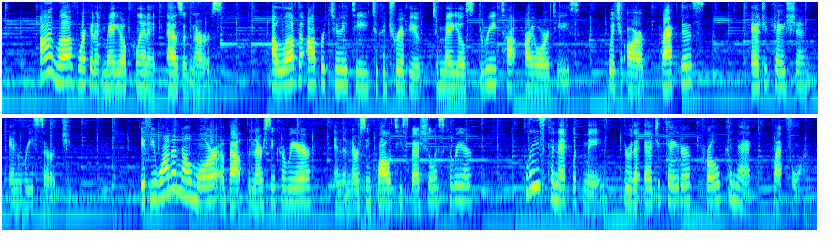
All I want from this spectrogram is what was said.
I love working at Mayo Clinic as a nurse. I love the opportunity to contribute to Mayo's three top priorities, which are practice, education, and research. If you want to know more about the nursing career and the nursing quality specialist career, Please connect with me through the Educator Pro Connect platform.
